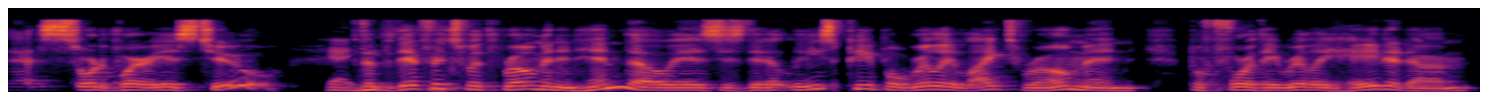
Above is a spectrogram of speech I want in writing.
that's sort of where he is too. Yeah, The difference with Roman and him though is is that at least people really liked Roman before they really hated him.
